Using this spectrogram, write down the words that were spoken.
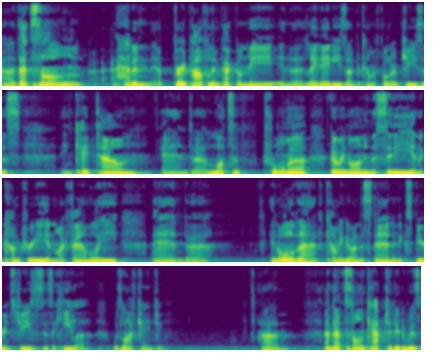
uh, that song had an, a very powerful impact on me in the late 80s. I'd become a follower of Jesus in Cape Town, and uh, lots of trauma going on in the city and the country and my family. And uh, in all of that, coming to understand and experience Jesus as a healer was life changing. Um, and that song captured it. It was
